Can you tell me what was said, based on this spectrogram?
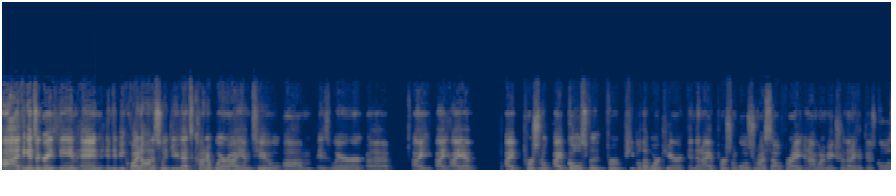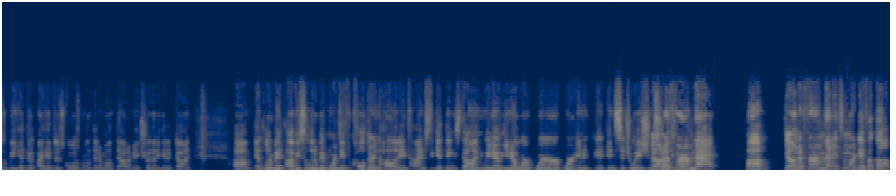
I think it's a great theme, and, and, to be quite honest with you, that's kind of where I am too. Um, is where uh, I, I I have I have personal I have goals for for people that work here, and then I have personal goals for myself, right? And I want to make sure that I hit those goals. We hit the I hit those goals month in and month out. I make sure that I get it done. Um, a little bit obviously a little bit more difficult during the holiday times to get things done. We know you know we're we're we're in in, in situations. Don't affirm that. Huh? Don't affirm that it's more difficult.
